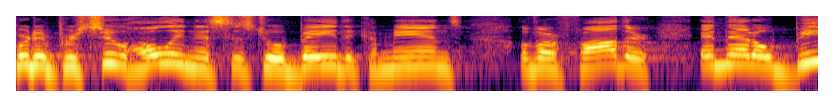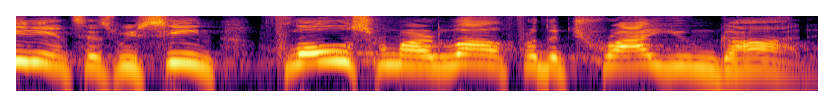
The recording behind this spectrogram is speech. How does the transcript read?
For to pursue holiness is to obey the commands of our Father. And that obedience, as we've seen, flows from our love for the triune God,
